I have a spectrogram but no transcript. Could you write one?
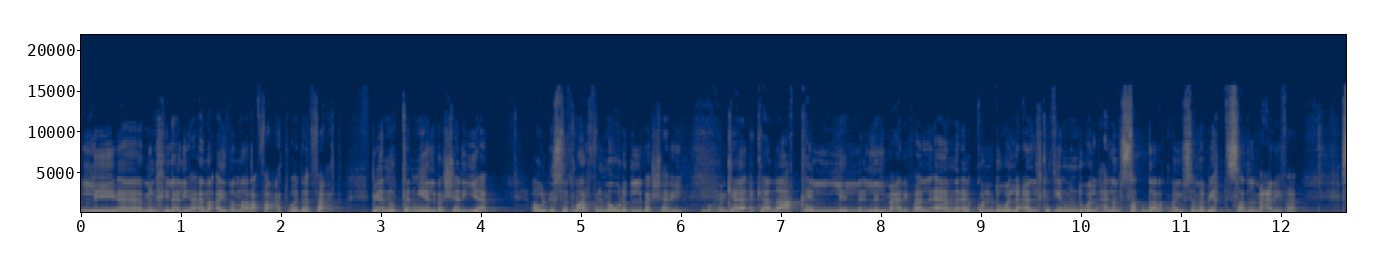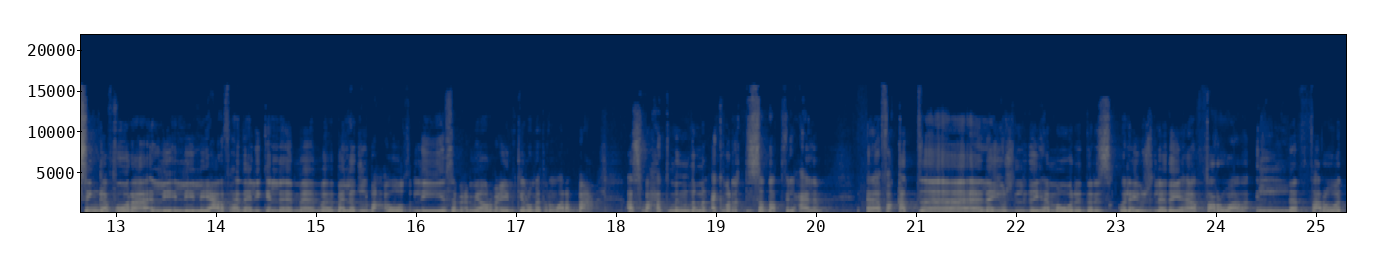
اللي آه، من خلالها أنا أيضا رفعت ودافعت بأن التنمية البشرية أو الاستثمار في المورد البشري مهم. كناقل للمعرفة. الآن كل دول الكثير من دول العالم صدرت ما يسمى باقتصاد المعرفة. سنغافورة اللي اللي يعرفها ذلك بلد البعوض ل 740 كيلومتر مربع أصبحت من ضمن أكبر الاقتصادات في العالم. فقط آه، لا يوجد لديها مورد رزق ولا يوجد لديها ثروة إلا ثروة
